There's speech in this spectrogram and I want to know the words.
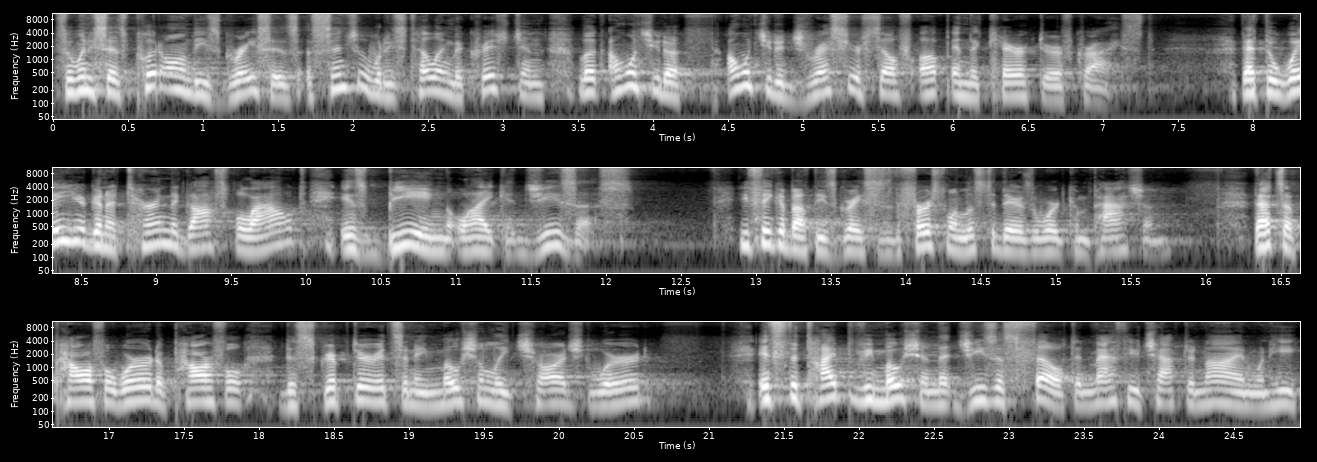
So when he says put on these graces, essentially what he's telling the Christian, look, I want you to, I want you to dress yourself up in the character of Christ. That the way you're going to turn the gospel out is being like Jesus. You think about these graces. The first one listed there is the word compassion. That's a powerful word, a powerful descriptor. It's an emotionally charged word. It's the type of emotion that Jesus felt in Matthew chapter 9 when he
